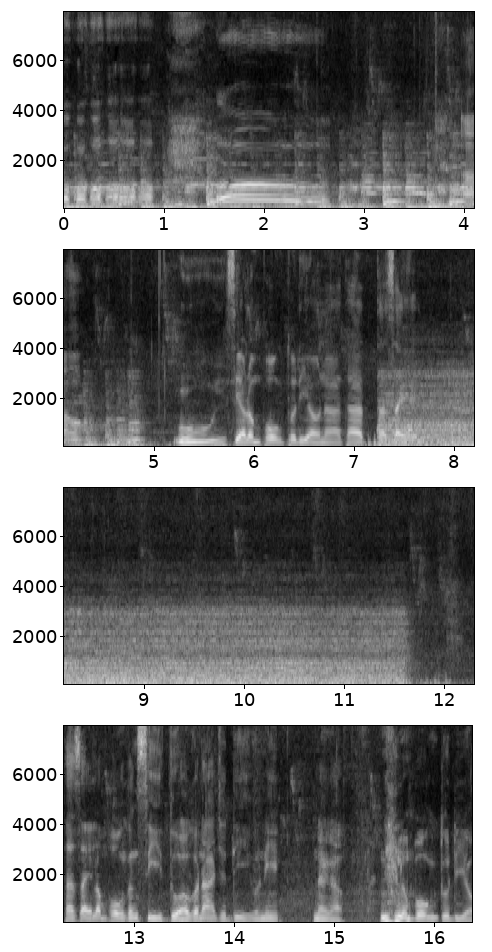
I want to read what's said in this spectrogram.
โอ้โหเอาอุ้เสียลำโพงตัวเดียวนะ ถ้าถ้าใส่ ถ้าใส่ลำโพงทั้งสี่ตัวก็น่าจะดีกว่านี้นะครับ นี่ลำโพงตัวเดียว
